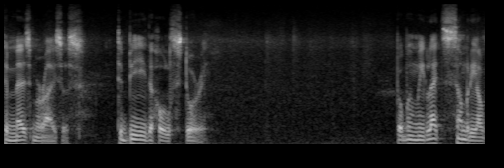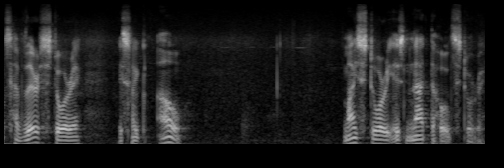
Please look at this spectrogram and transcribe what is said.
to mesmerize us, to be the whole story. But when we let somebody else have their story, it's like, oh, my story is not the whole story.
